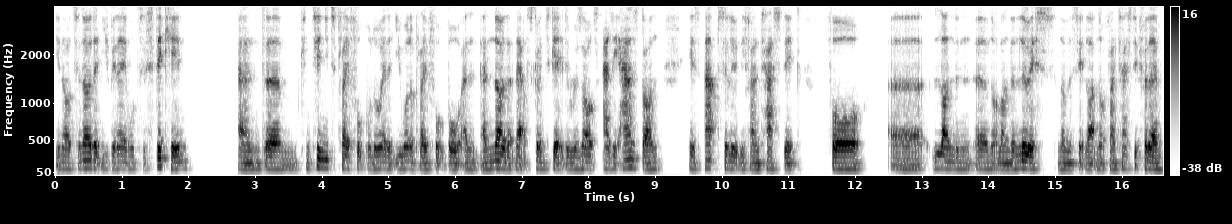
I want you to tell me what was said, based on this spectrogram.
You know, to know that you've been able to stick in and um, continue to play football the way that you want to play football and, and know that that's going to get you the results as it has done is absolutely fantastic for uh, London, uh, not London, Lewes, London City, like not fantastic for them,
